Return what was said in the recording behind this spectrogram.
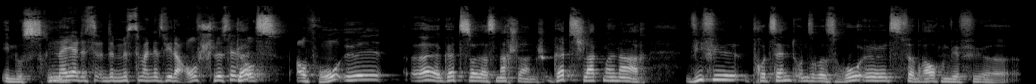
Industrie? naja, das, das müsste man jetzt wieder aufschlüsseln Götz. auf, auf Rohöl. Äh, Götz soll das nachschlagen. Götz, schlag mal nach. Wie viel Prozent unseres Rohöls verbrauchen wir für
